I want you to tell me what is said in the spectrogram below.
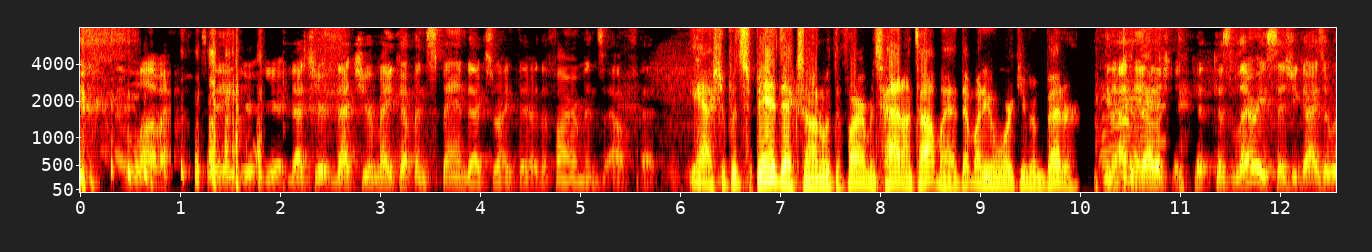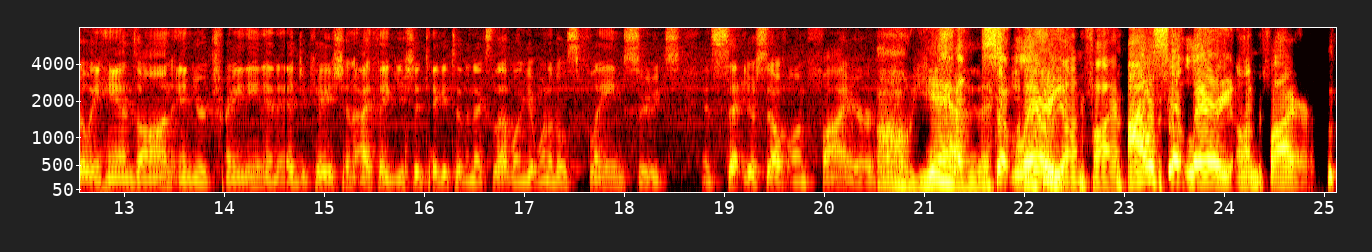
I love See, you're, you're, that's your that's your makeup and spandex right there, the fireman's outfit. Yeah, I should put spandex on with the fireman's hat on top of my head. That might even work even better. Yeah, because Larry says you guys are really hands on in your training and education. I think you should take it to the next level and get one of those flame suits and set yourself on fire. Oh yeah, set, set Larry on fire. I'll set Larry on fire.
